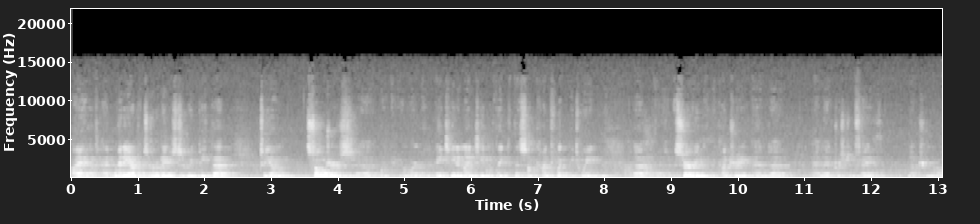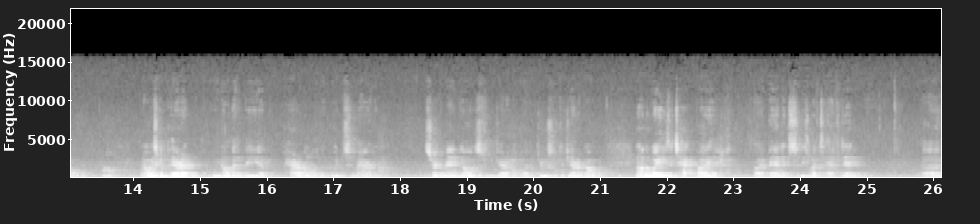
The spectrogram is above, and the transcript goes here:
I have had many opportunities to repeat that to young soldiers uh, who are 18 and 19 and think there's some conflict between uh, serving the country and, uh, and their Christian faith. Not true at all. Wow. I always compare it, you know, the, the uh, parable of the Good Samaritan. A certain man goes from Jericho, uh, Jerusalem to Jericho, and on the way he's attacked by, by bandits and he's left half dead. Uh,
